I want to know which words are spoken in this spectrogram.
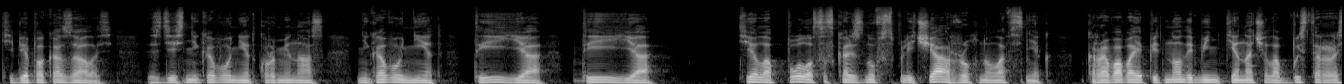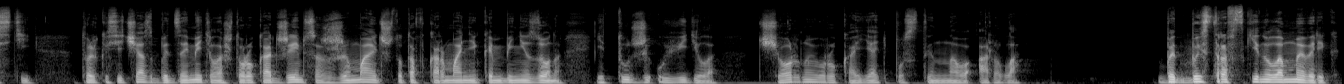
тебе показалось. Здесь никого нет, кроме нас. Никого нет. Ты и я, ты и я. Тело Пола, соскользнув с плеча, рухнуло в снег. Кровавое пятно на бинте начало быстро расти. Только сейчас Бет заметила, что рука Джеймса сжимает что-то в кармане комбинезона и тут же увидела черную рукоять пустынного орла. Бет быстро вскинула Мэверик.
